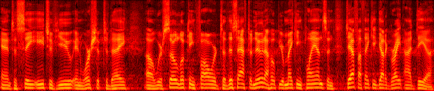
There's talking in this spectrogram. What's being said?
and to see each of you in worship today. Uh, we're so looking forward to this afternoon. I hope you're making plans. And Jeff, I think you've got a great idea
